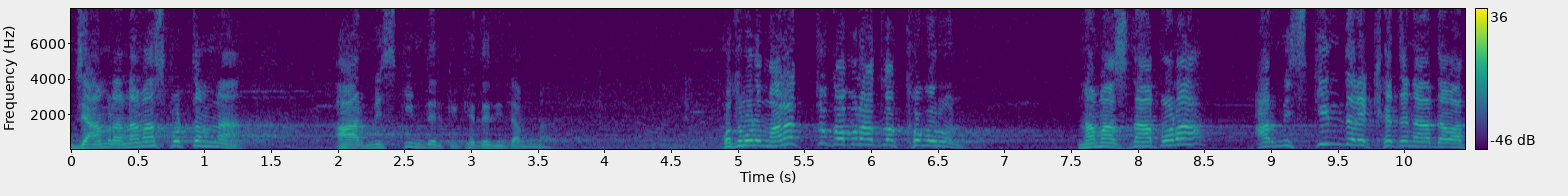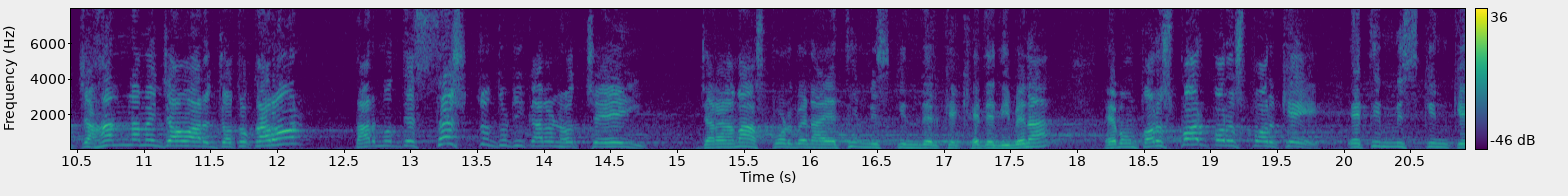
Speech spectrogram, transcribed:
যে আমরা নামাজ পড়তাম না আর মিসকিনদেরকে খেতে দিতাম না কত বড় মারাত্মক অপরাধ লক্ষ্য করুন নামাজ না পড়া আর মিসকিনদের খেতে না দেওয়া জাহান নামে যাওয়ার যত কারণ তার মধ্যে শ্রেষ্ঠ দুটি কারণ হচ্ছে এই যারা নামাজ পড়বে না, এতিম মিসকিনদেরকে খেতে দিবে না এবং পরস্পর পরস্পরকে এতিম মিসকিনকে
